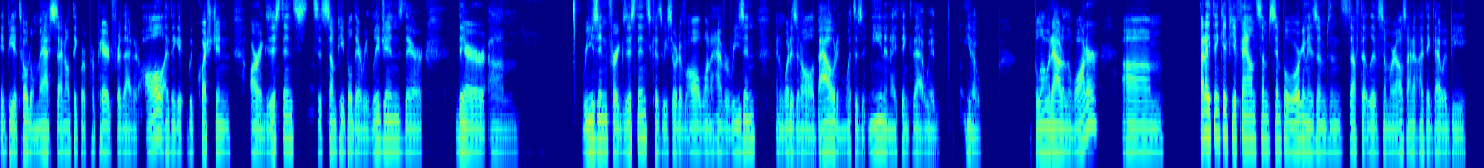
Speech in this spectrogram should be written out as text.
it'd be a total mess i don't think we're prepared for that at all i think it would question our existence to some people their religions their their um reason for existence because we sort of all want to have a reason and what is it all about and what does it mean and i think that would you know blow it out of the water. Um, but I think if you found some simple organisms and stuff that live somewhere else, I don't. I think that would be,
